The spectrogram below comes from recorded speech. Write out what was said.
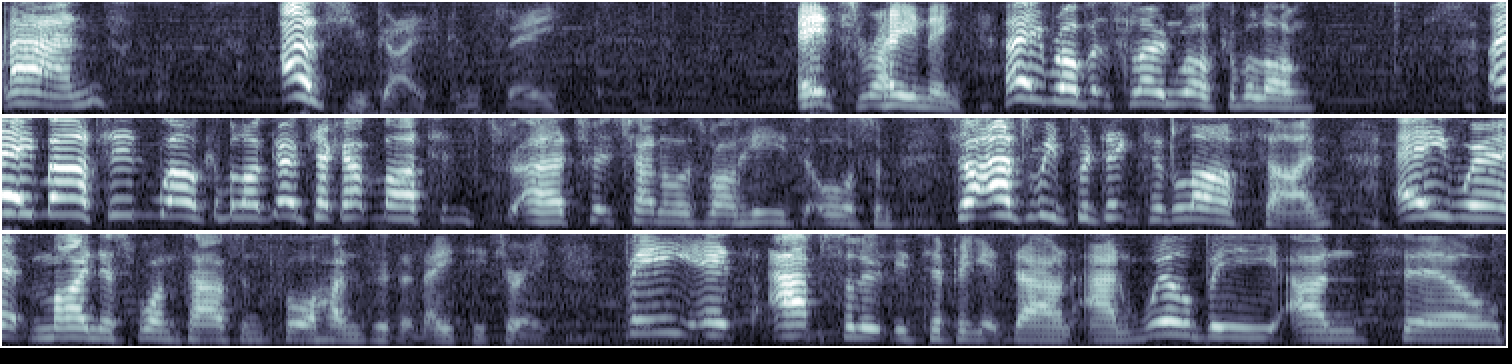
And, as you guys can see, it's raining. Hey, Robert Sloan, welcome along. Hey, Martin, welcome along. Go check out Martin's uh, Twitch channel as well. He's awesome. So, as we predicted last time, A, we're minus 1,483. B, it's absolutely tipping it down and will be until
